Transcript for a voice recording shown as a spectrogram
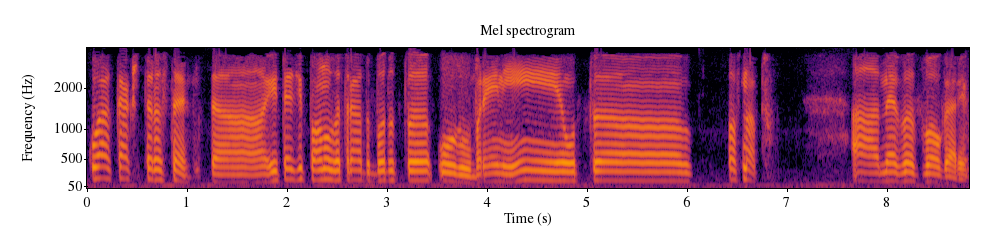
кога, как ще расте? А, и тези планове трябва да бъдат одобрени от, а, в НАТО, а не в България.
